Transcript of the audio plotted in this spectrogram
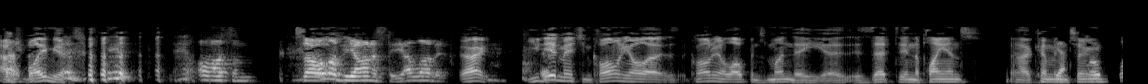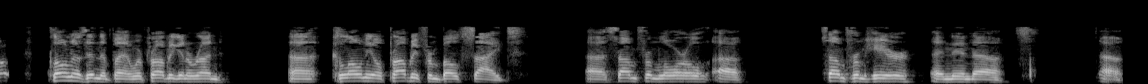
don't blame you. awesome. So I love the honesty. I love it. All right. You did mention Colonial, uh, Colonial opens Monday. Uh, is that in the plans, uh, coming Yeah. soon? Colonial's in the plan. We're probably going to run, uh, Colonial probably from both sides. Uh, some from Laurel, uh, some from here and then, uh, uh,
